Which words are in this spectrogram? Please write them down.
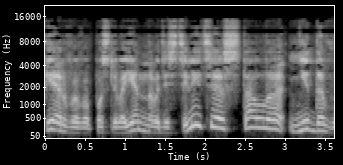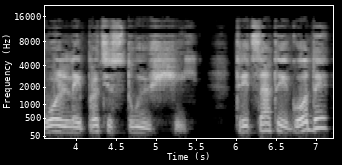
первого послевоенного десятилетия стала недовольной, протестующей. Тридцатые годы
